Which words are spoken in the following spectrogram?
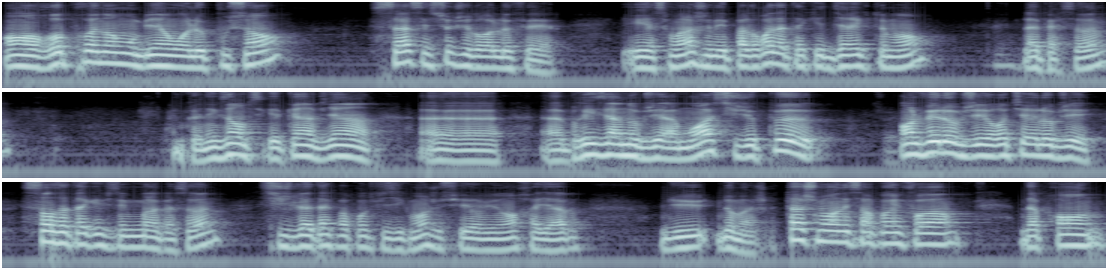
en reprenant mon bien ou en le poussant, ça, c'est sûr que j'ai le droit de le faire. Et à ce moment-là, je n'ai pas le droit d'attaquer directement la personne. Donc, un exemple, si quelqu'un vient euh, euh, briser un objet à moi, si je peux enlever l'objet, retirer l'objet sans attaquer physiquement la personne, si je l'attaque par contre physiquement, je suis évidemment khayab du dommage. Tâchement, on essaie encore une fois d'apprendre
